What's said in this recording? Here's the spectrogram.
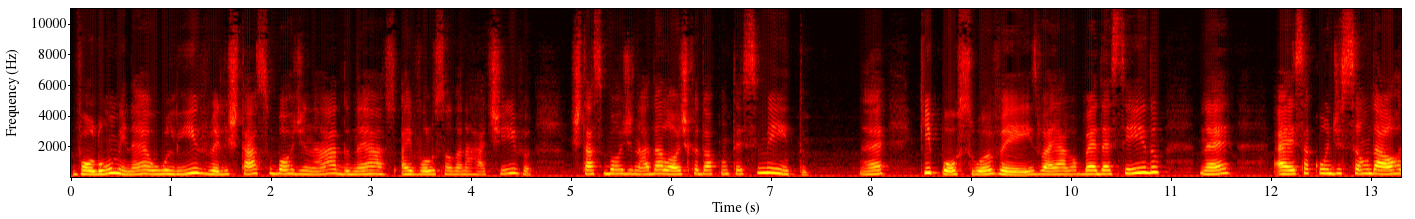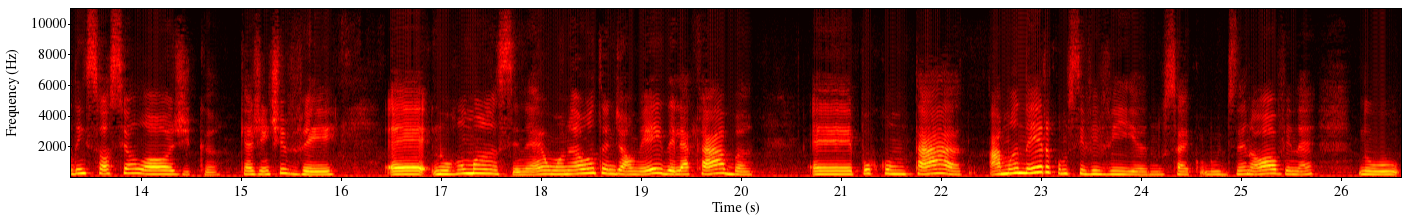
volume, né, o livro, ele está subordinado, né, a, evolução da narrativa está subordinada à lógica do acontecimento, né, que por sua vez vai obedecendo, né, a essa condição da ordem sociológica que a gente vê é, no romance, né? O Manuel Antônio de Almeida ele acaba é, por contar a maneira como se vivia no século XIX, né? no,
